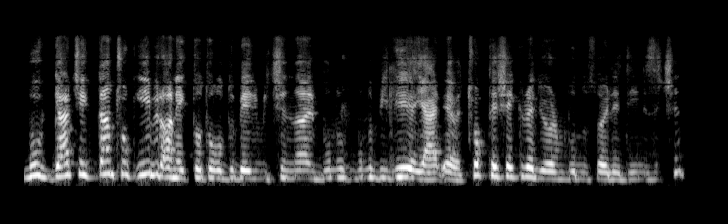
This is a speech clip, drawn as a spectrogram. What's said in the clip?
bu gerçekten çok iyi bir anekdot oldu benim için. Yani bunu bunu biliyor yani evet çok teşekkür ediyorum bunu söylediğiniz için.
